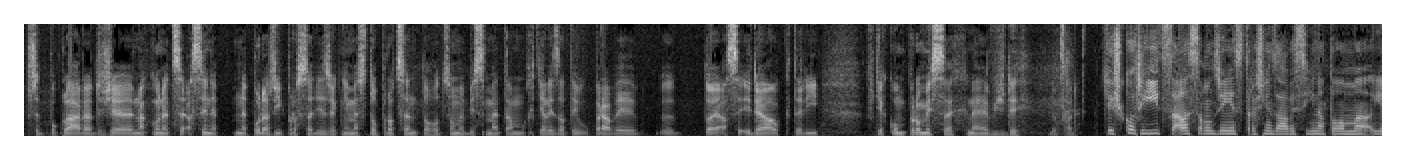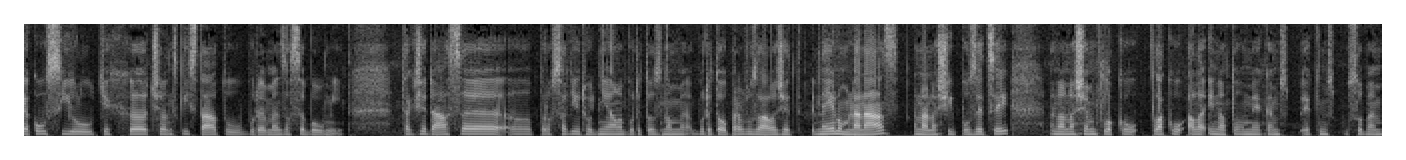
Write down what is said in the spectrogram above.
předpokládat, že nakonec se asi ne, nepodaří prosadit, řekněme, 100% toho, co my bychom tam chtěli za ty úpravy. To je asi ideál, který v těch kompromisech ne vždy dopadne. Těžko říct, ale samozřejmě strašně závisí na tom, jakou sílu těch eh, členských států budeme za sebou mít. Takže dá se eh, prosadit hodně, ale bude to, znamen, bude to opravdu záležet nejenom na nás a na naší pozici a na našem tlaku, tlaku ale i na tom, jakým, jakým způsobem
